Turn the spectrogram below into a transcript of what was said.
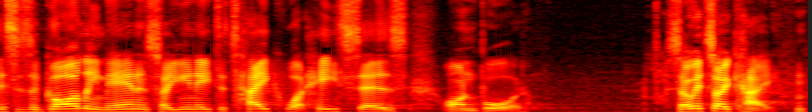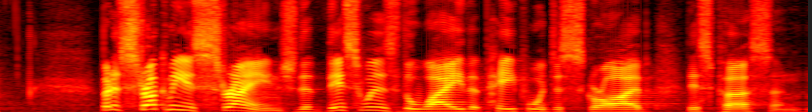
This is a godly man, and so you need to take what he says on board. So it's okay. But it struck me as strange that this was the way that people would describe this person.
